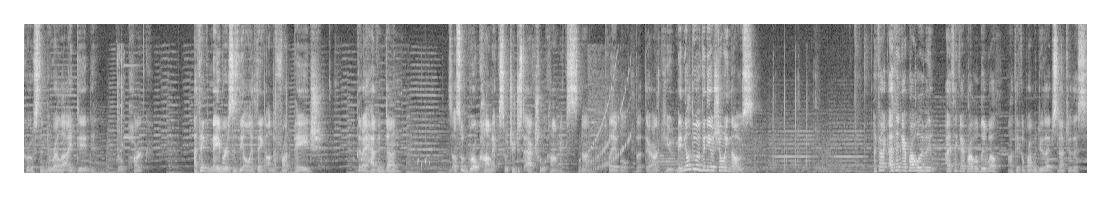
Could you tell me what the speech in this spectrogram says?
Grow Cinderella, I did. Grow Park. I think Neighbors is the only thing on the front page that I haven't done. There's also Grow Comics, which are just actual comics, not playable, but they are cute. Maybe I'll do a video showing those. In fact, I think I probably, I think I probably will. I think I'll probably do that just after this.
